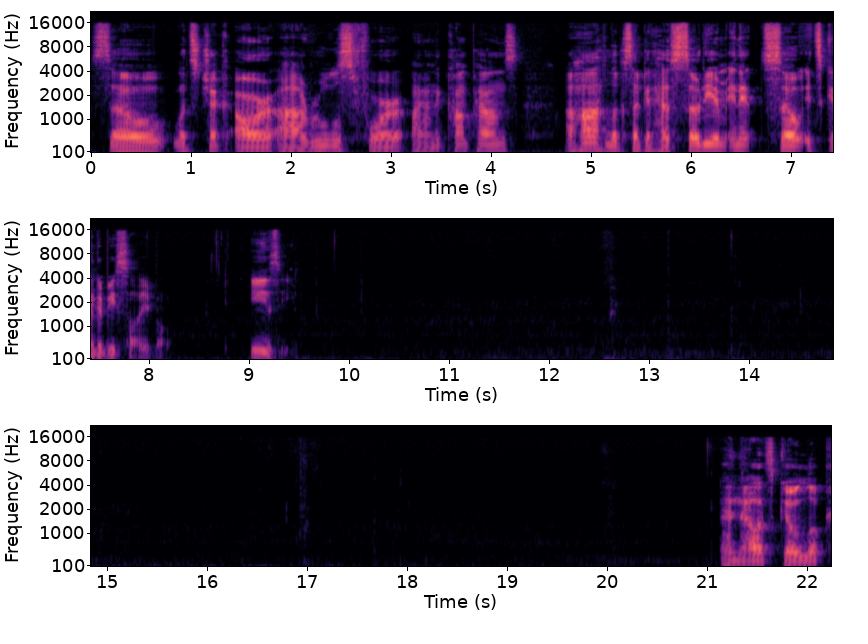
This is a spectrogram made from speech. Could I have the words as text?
So let's check our uh, rules for ionic compounds. Aha, looks like it has sodium in it, so it's going to be soluble. Easy. And now let's go look.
